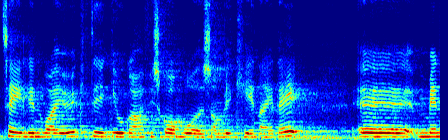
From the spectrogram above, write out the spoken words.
Italien var jo ikke det geografiske område, som vi kender i dag. Øh, men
